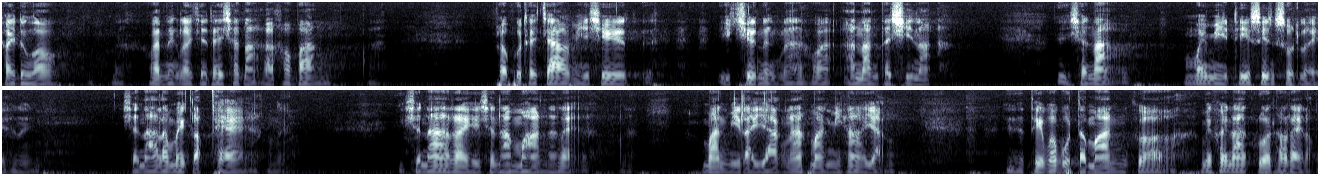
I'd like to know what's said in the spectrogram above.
คอยดูเอาวันหนึ่งเราจะได้ชนะกับเขาบ้าง พระพุทธเจ้ามีชื่ออีกชื่อหนึ่งนะ ว่าอนันตชินะ ชนะไม่มีที่สิ้นสุดเลย ชนะแล้วไม่กลับแพ้ ชนะอะไรชนะมารนนั่นแหละ มารมีหลายอย่างนะ มารมีห้าอย่าง เทวบุตรมารก็ไม่ค่อยน่ากลัวเท่าไหร่หรอก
